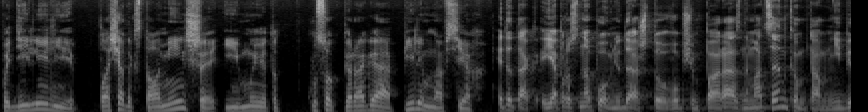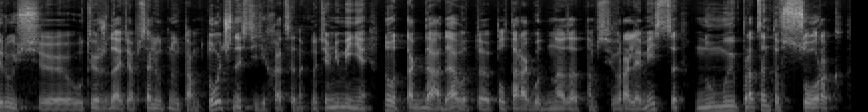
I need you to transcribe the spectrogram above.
поделили, площадок стало меньше, и мы этот кусок пирога пилим на всех. Это так, я просто напомню, да, что, в общем, по разным оценкам, там, не берусь э, утверждать абсолютную там точность этих оценок, но, тем не менее, ну, вот тогда, да, вот э, полтора года назад, там, с февраля месяца, ну, мы процентов 40 э,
